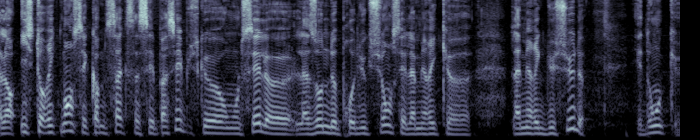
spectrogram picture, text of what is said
Alors historiquement, c'est comme ça que ça s'est passé, puisque on le sait, le- la zone de production, c'est l'Amérique, euh, l'Amérique du Sud. Et donc,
